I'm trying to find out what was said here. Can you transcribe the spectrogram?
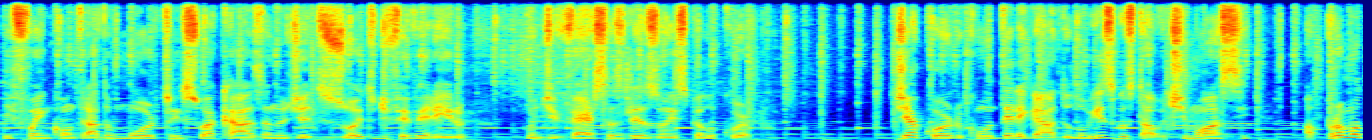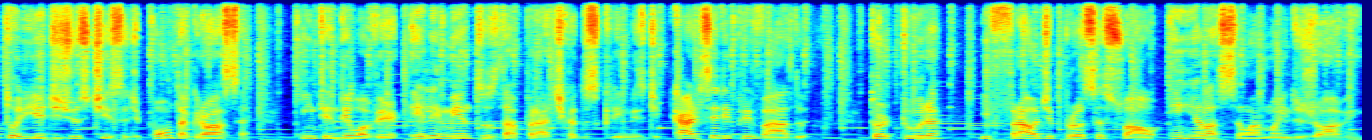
e foi encontrado morto em sua casa no dia 18 de fevereiro com diversas lesões pelo corpo. De acordo com o delegado Luiz Gustavo Timossi, a Promotoria de Justiça de Ponta Grossa entendeu haver elementos da prática dos crimes de cárcere privado, tortura e fraude processual em relação à mãe do jovem,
